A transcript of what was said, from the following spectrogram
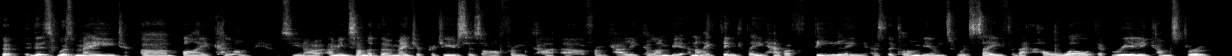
that this was made uh, by Colombians. You know, I mean, some of the major producers are from uh, from Cali, Colombia, and I think they have a feeling, as the Colombians would say, for that whole world that really comes through.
